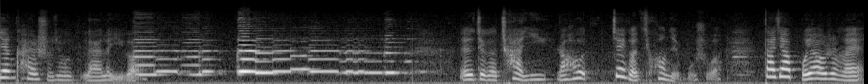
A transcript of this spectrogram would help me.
先开始就来了一个。呃，这个颤音，然后这个况且不说，大家不要认为，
